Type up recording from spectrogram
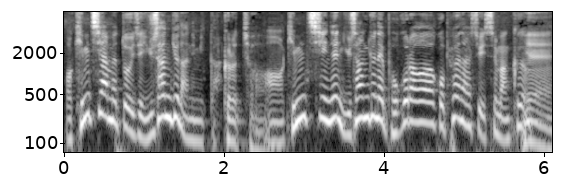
어, 김치하면 또 이제 유산균 아닙니까? 그렇죠. 어, 김치는 유산균의 보고라고 표현할 수 있을 만큼 예.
